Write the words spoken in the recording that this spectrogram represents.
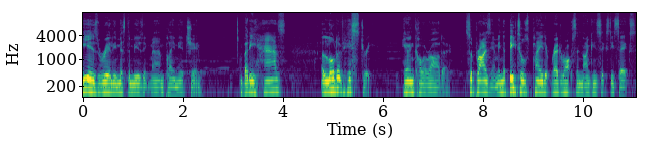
He is really Mr. Music Man, play me a tune. But he has a lot of history here in Colorado. Surprising. I mean, the Beatles played at Red Rocks in 1966.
